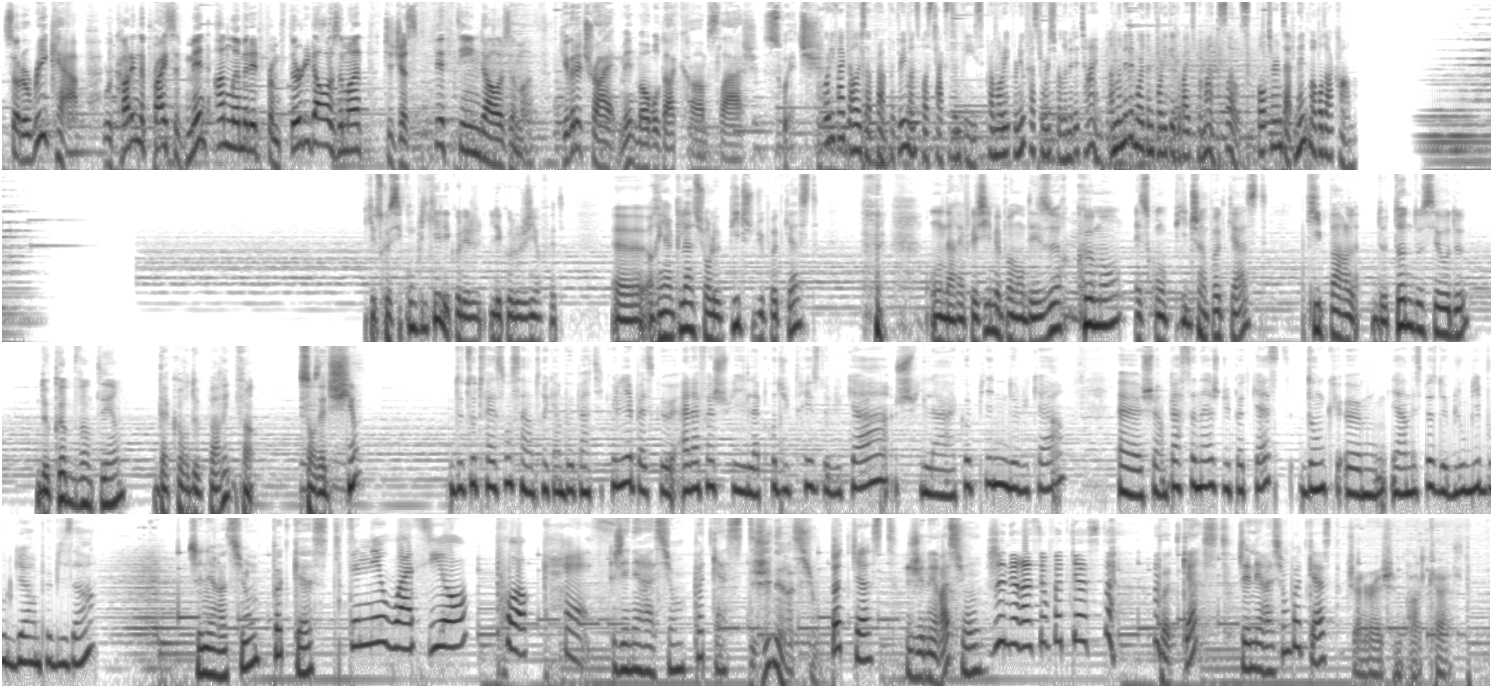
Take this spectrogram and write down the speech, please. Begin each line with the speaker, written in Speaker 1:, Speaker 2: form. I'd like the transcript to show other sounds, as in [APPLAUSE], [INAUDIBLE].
Speaker 1: So to recap, we're cutting the price of Mint Unlimited from $30 a month to just $15 a month.
Speaker 2: Give it a try at mintmobile.com slash switch.
Speaker 3: $45 upfront for three months plus taxes and fees. Promo rate for new customers for limited time. Unlimited more than 40 gigabytes per month. Slows. Full terms at mintmobile.com.
Speaker 4: Parce que c'est compliqué l'écologie, l'écologie, en fait. Euh, rien que là, sur le pitch du podcast, [LAUGHS] on a réfléchi, mais pendant des heures, comment est-ce qu'on pitch un podcast qui parle de tonnes de CO2, de COP21, d'accord de Paris, enfin, sans être chiant.
Speaker 5: De toute façon, c'est un truc un peu particulier parce que à la fois je suis la productrice de Lucas, je suis la copine de Lucas, euh, je suis un personnage du podcast, donc euh, il y a un espèce de gloubi-boulga un peu bizarre.
Speaker 6: Génération Podcast.
Speaker 7: Génération Podcast.
Speaker 8: Génération Podcast.
Speaker 9: Génération.
Speaker 6: Podcast.
Speaker 10: Génération.
Speaker 11: Génération Podcast.
Speaker 10: Podcast.
Speaker 6: Génération Podcast.
Speaker 9: Generation Podcast.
